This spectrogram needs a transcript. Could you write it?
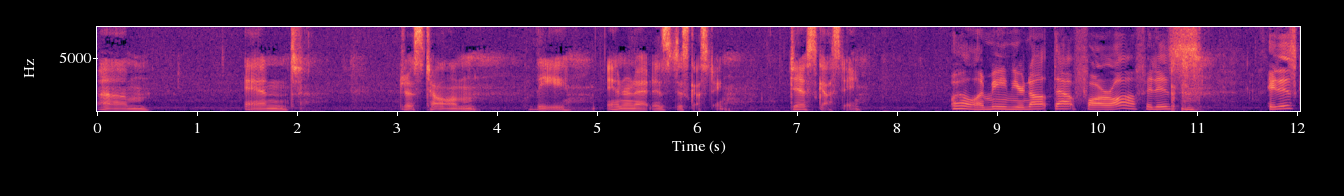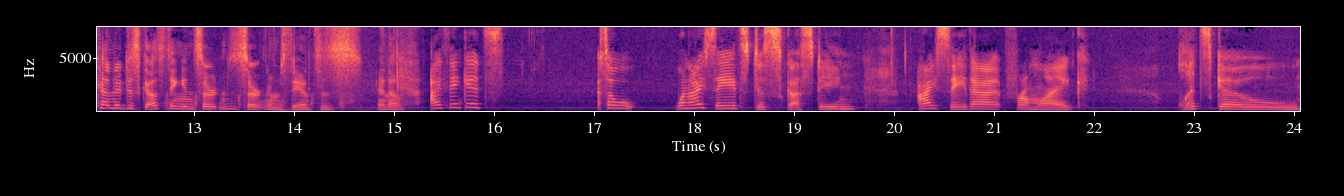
um, and just tell them the internet is disgusting, disgusting. Well, I mean, you're not that far off. It is it is kind of disgusting in certain circumstances, you know. I think it's so when I say it's disgusting, I say that from like, let's go,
